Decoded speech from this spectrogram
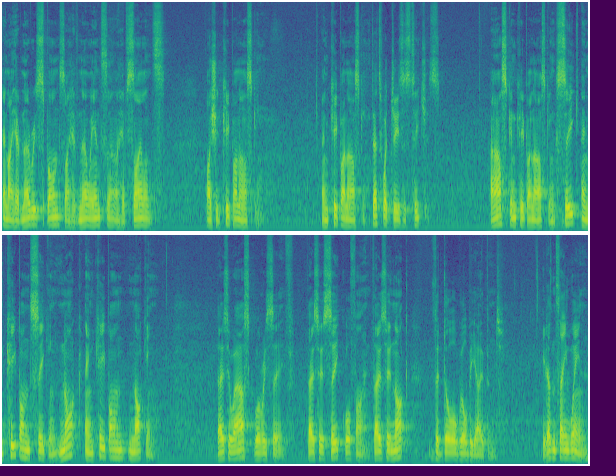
and I have no response, I have no answer, I have silence, I should keep on asking and keep on asking. That's what Jesus teaches. Ask and keep on asking. Seek and keep on seeking. Knock and keep on knocking. Those who ask will receive. Those who seek will find. Those who knock, the door will be opened. He doesn't say when,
